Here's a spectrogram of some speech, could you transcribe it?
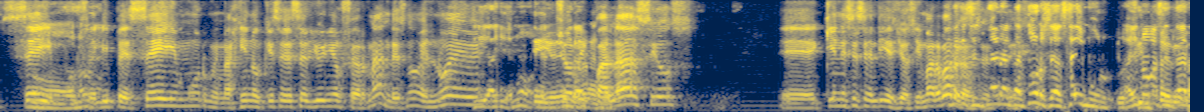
Seymour, No, no. Felipe Seymour, me imagino que ese debe ser Junior Fernández, ¿no? El 9, Y ahí- no, Sí, el Chorri Fernández. Palacios. Eh, ¿Quién es ese el 10? Yosimar Va a Vargas. sentar a este. 14 a Seymour. Ahí no va a sentar.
